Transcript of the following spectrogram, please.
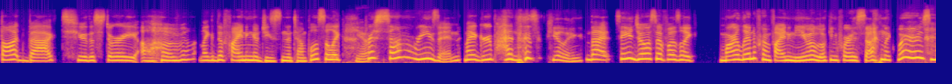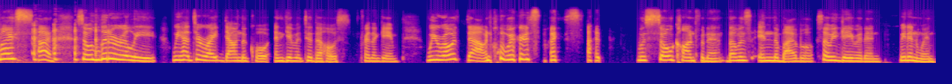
thought back to the story of like the finding of Jesus in the temple. So, like, yeah. for some reason, my group had this feeling that St. Joseph was like, Marlin from Finding Nemo looking for his son. Like, where's my son? so literally, we had to write down the quote and give it to the host for the game. We wrote down, "Where's my son?" Was so confident that was in the Bible, so we gave it in. We didn't win.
